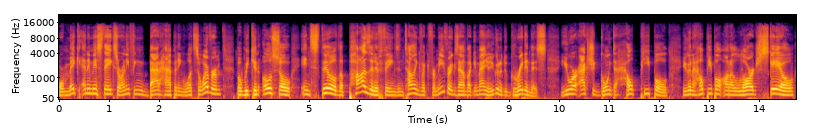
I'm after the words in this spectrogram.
or make any mistakes or anything bad happening whatsoever. But we can also instill the positive things and telling, like for me, for example, like Emmanuel, you're going to do great in this. You are actually going to help people. You're going to help people on a large scale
